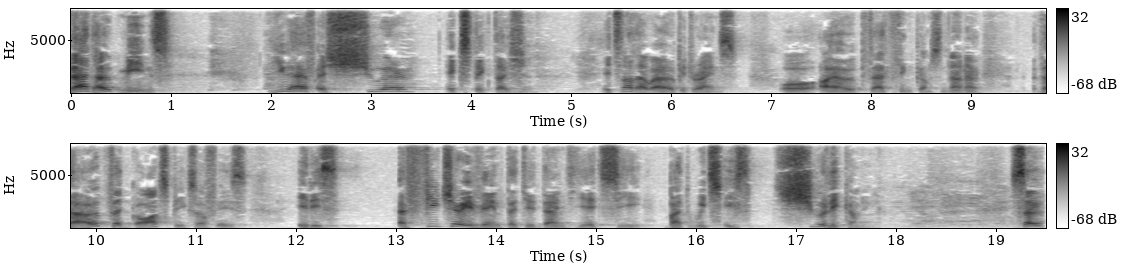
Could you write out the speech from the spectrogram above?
That hope means you have a sure expectation. It's not, oh, I hope it rains. Or I hope that thing comes. No, no. The hope that God speaks of is it is a future event that you don't yet see, but which is surely coming. So,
